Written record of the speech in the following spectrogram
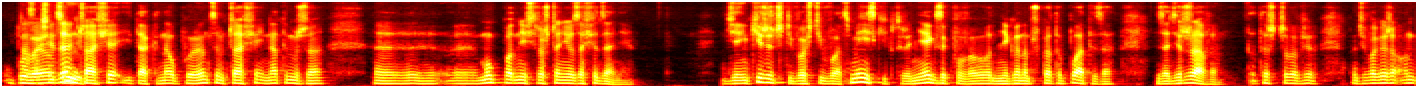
upływającym zasiedzeniu. czasie i tak, na upływającym czasie i na tym, że yy, yy, mógł podnieść roszczenie o zasiedzenie. Dzięki życzliwości władz miejskich, które nie egzekwowały od niego na przykład opłaty za, za dzierżawę. To też trzeba wziąć uwagę, że on,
